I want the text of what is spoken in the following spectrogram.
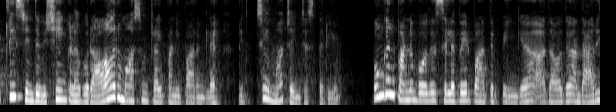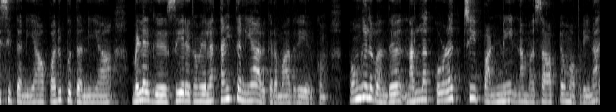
அட்லீஸ்ட் இந்த விஷயங்களை ஒரு ஆறு மாதம் ட்ரை பண்ணி பாருங்களேன். நிச்சயமாக சேஞ்சஸ் தெரியும். பொங்கல் பண்ணும்போது சில பேர் பார்த்துருப்பீங்க. அதாவது அந்த அரிசி தனியாக பருப்பு தனியாக மிளகு சீரகம் இதெல்லாம் தனித்தனியாக இருக்கிற மாதிரி இருக்கும். பொங்கல் வந்து நல்லா குழச்சி பண்ணி நம்ம சாப்பிட்டோம் அப்படின்னா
